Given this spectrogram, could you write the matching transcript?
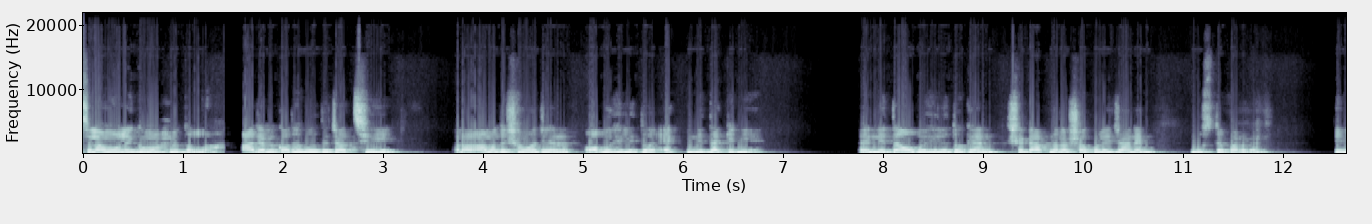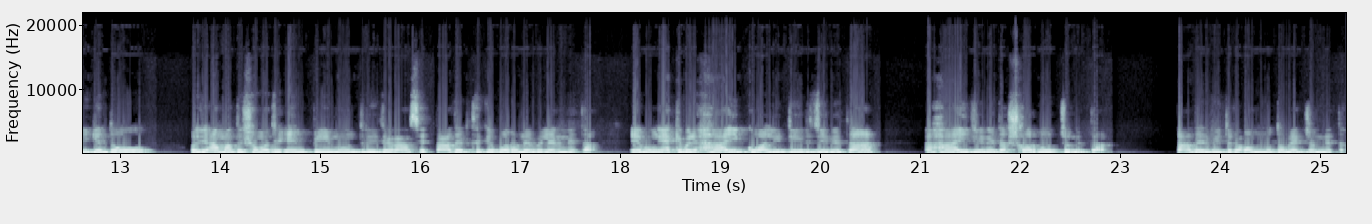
আসসালামু আলাইকুম রহমতুল্লাহ। আজ আমি কথা বলতে চাচ্ছি আমাদের সমাজের অবহেলিত এক নেতাকে নিয়ে। নেতা অবহেলিত কেন সেটা আপনারা সকলেই জানেন, বুঝতে পারবেন। তিনি কিন্তু ওই যে আমাদের সমাজে এমপি মন্ত্রী যারা আছে, তাদের থেকে বড় লেভেলের নেতা এবং একেবারে হাই কোয়ালিটির যে নেতা হাই যে নেতা, সর্বোচ্চ নেতা, তাদের ভিতরে অন্যতম একজন নেতা।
